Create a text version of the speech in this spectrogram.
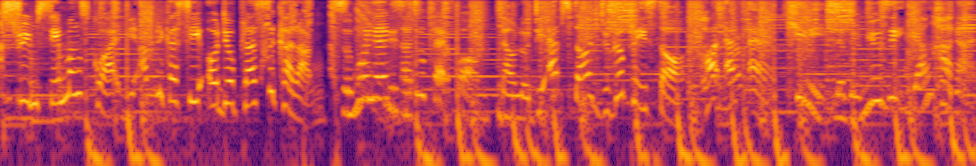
Stream Sembang Squad di aplikasi Audio Plus sekarang. Semuanya di satu platform. Download di App Store juga Play Store. Hot FM. Kini lebih muzik yang hangat.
